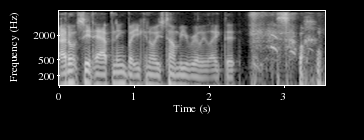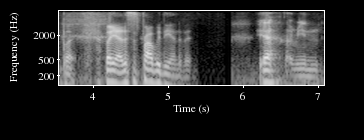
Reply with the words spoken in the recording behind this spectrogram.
I don't see it happening, but you can always tell me you really liked it. so, but but yeah, this is probably the end of it. Yeah, I mean,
